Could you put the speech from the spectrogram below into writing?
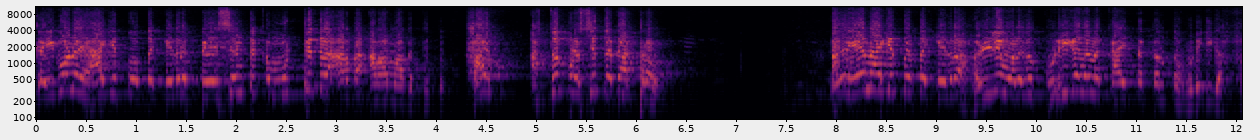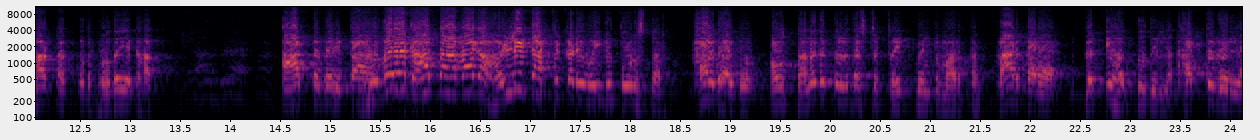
ಕೈಗುಣ ಹೇಗಿತ್ತು ಅಂತ ಕೇಳಿದ್ರೆ ಪೇಷಂಟ್ ಮುಟ್ಟಿದ್ರೆ ಅರ್ಧ ಆರಾಮಾಗುತ್ತಿತ್ತು ಹೌದು. ಅಷ್ಟು ಪ್ರಸಿದ್ಧ ಡಾಕ್ಟರ್ ಅವ ಅಲ್ಲಿ ಏನಾಗಿತ್ತು ಅಂತ ಕೇಳಿದ್ರೆ ಹಳ್ಳಿ ಒಳಗೆ ಕುರಿಗಳನ್ನ ಕಾಯ್ತಕ್ಕಂತ ಹುಡುಗಿಗೆ ಹಾರ್ಟ್ ಆಗ್ತದೆ ಹೃದಯ ಘಾತ ಆಗ್ತದರಿಪ್ಪ ಹೃದಯ ಘಾತ ಆದಾಗ ಹಳ್ಳಿ ಡಾಕ್ಟರ್ ಕಡೆ ವೈದ್ಯ ತೋರಿಸ್ತಾರ. ಹೌದೌದು ಹೌದು. ಅವ್ ತನಗ ತಿಳಿದಷ್ಟು ಟ್ರೀಟ್ಮೆಂಟ್ ಮಾಡ್ತಾನ. ಮಾಡ್ತಾರ. ಗಟ್ಟಿ ಹತ್ತುದಿಲ್ಲ. ಹತ್ತುದಿಲ್ಲ.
